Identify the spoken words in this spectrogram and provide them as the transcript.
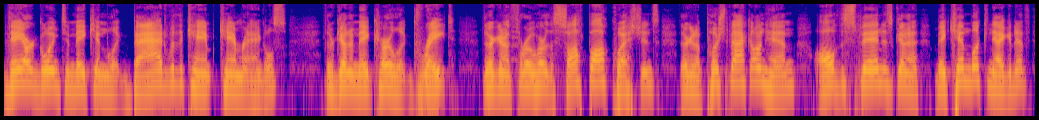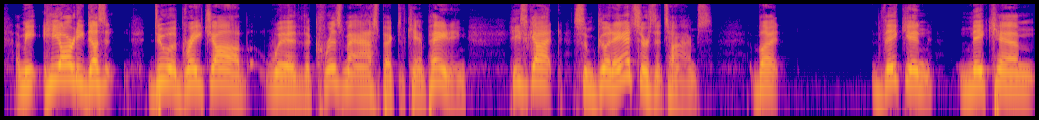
They are going to make him look bad with the cam- camera angles. They're going to make her look great. They're going to throw her the softball questions. They're going to push back on him. All the spin is going to make him look negative. I mean, he already doesn't do a great job with the charisma aspect of campaigning. He's got some good answers at times, but they can make him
